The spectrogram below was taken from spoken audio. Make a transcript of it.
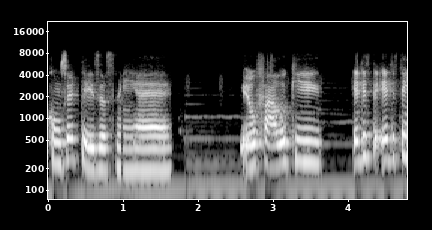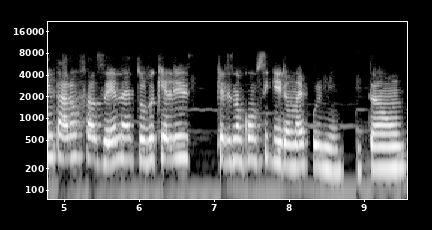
com certeza, assim, é. Eu falo que eles, eles tentaram fazer, né, tudo que eles, que eles não conseguiram, né, por mim. Então,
